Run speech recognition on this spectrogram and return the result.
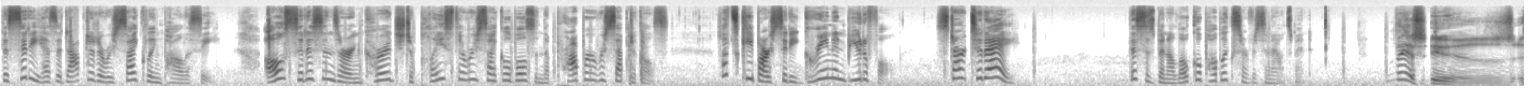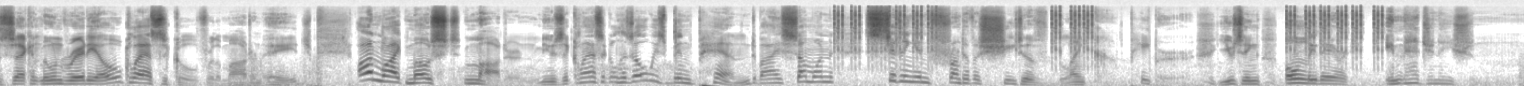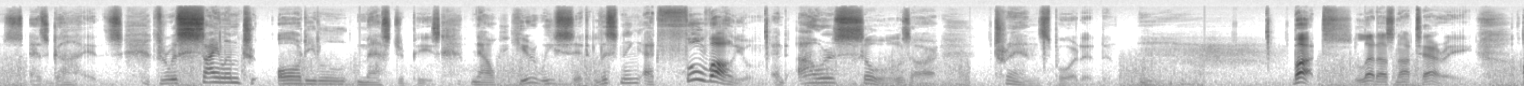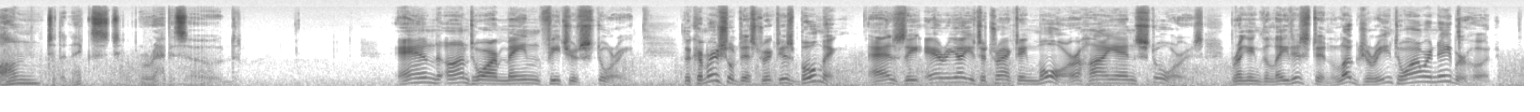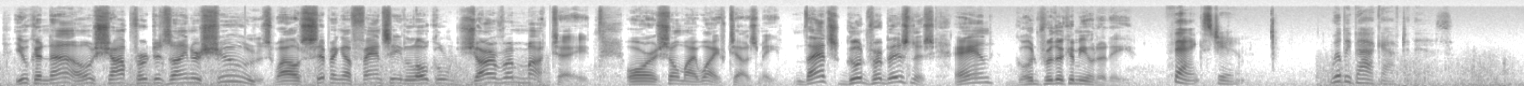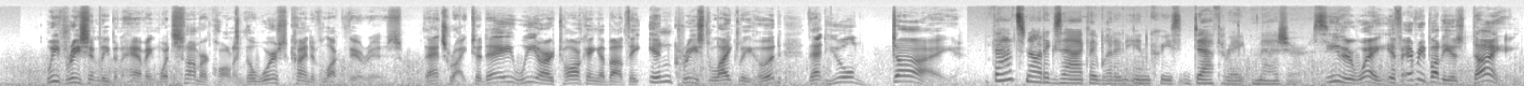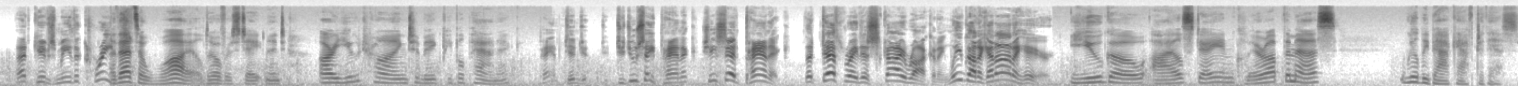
The city has adopted a recycling policy. All citizens are encouraged to place their recyclables in the proper receptacles. Let's keep our city green and beautiful. Start today. This has been a local public service announcement. This is Second Moon Radio, classical for the modern age. Unlike most modern music, classical has always been penned by someone sitting in front of a sheet of blank paper, using only their imaginations as guides through a silent, audible masterpiece. Now, here we sit, listening at full volume, and our souls are transported. Mm. But let us not tarry. On to the next rapisode. And on to our main feature story. The commercial district is booming as the area is attracting more high end stores, bringing the latest in luxury to our neighborhood. You can now shop for designer shoes while sipping a fancy local Jarva mate, or so my wife tells me. That's good for business and good for the community. Thanks, Jim. We'll be back after this. We've recently been having what some are calling the worst kind of luck there is. That's right. Today we are talking about the increased likelihood that you'll die. That's not exactly what an increased death rate measures. Either way, if everybody is dying, that gives me the creeps. That's a wild overstatement. Are you trying to make people panic? Pam, did you, did you say panic? She said panic. The death rate is skyrocketing. We've got to get out of here. You go, I'll stay and clear up the mess. We'll be back after this.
